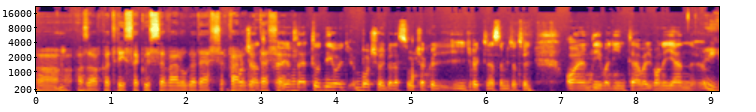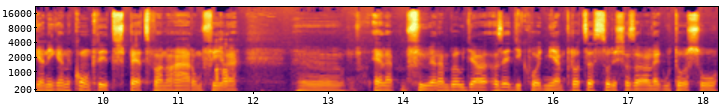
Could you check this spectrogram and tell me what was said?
a, uh-huh. az alkatrészek összeválogatásában. Bocsánat, lehet tudni, hogy bocs, hogy beleszól, csak hogy így rögtön eszembe jutott, hogy AMD vagy Intel, vagy van ilyen... Igen, igen, konkrét spec van a háromféle Aha ele, fő elemből. Ugye az egyik, hogy milyen processzor, és az a legutolsó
